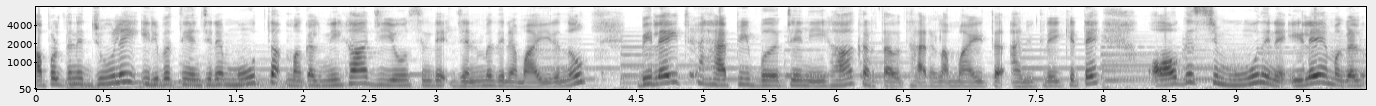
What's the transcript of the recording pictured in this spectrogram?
അപ്പോൾ തന്നെ ജൂലൈ ഇരുപത്തിയഞ്ചിന് മൂത്ത മകൾ നിഹ ജിയോസിന്റെ ജന്മദിനമായിരുന്നു. ബിലൈറ്റ് ഹാപ്പി ബർത്ത്ഡേ നിഹ. കർത്താവ് ധാരാളമായിട്ട് അനുഗ്രഹിക്കട്ടെ. ഓഗസ്റ്റ് മൂന്നിന് ഇളയ മകൾ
